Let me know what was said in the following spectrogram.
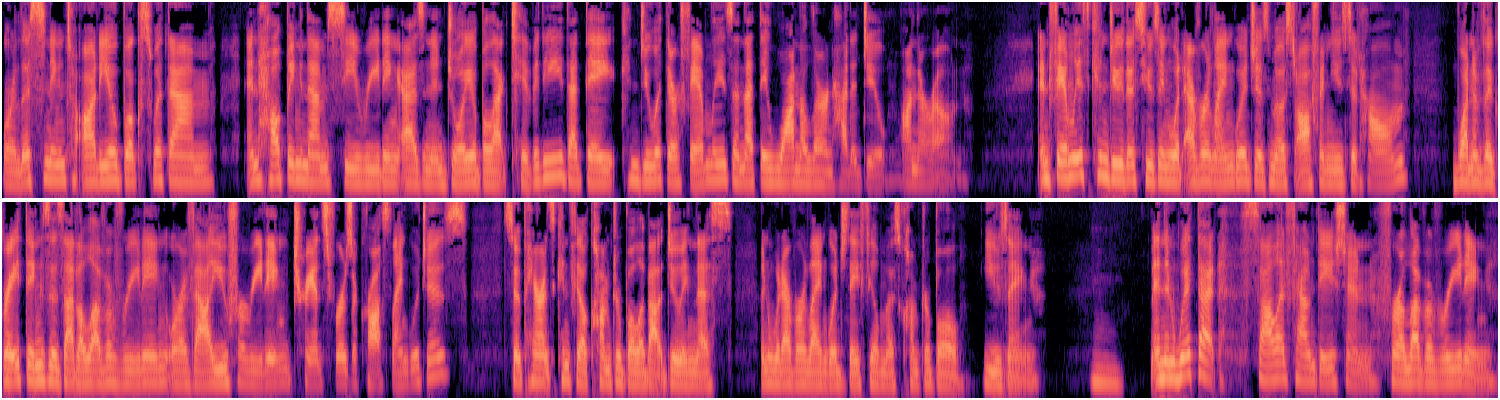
or listening to audiobooks with them and helping them see reading as an enjoyable activity that they can do with their families and that they want to learn how to do on their own. And families can do this using whatever language is most often used at home. One of the great things is that a love of reading or a value for reading transfers across languages. So parents can feel comfortable about doing this in whatever language they feel most comfortable using. Mm. And then with that solid foundation for a love of reading,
